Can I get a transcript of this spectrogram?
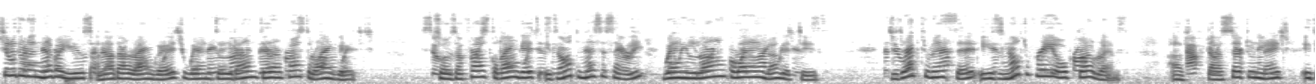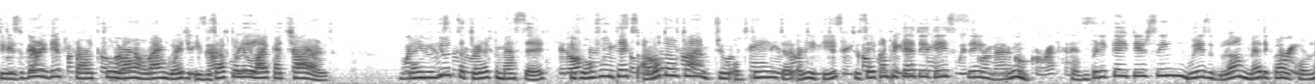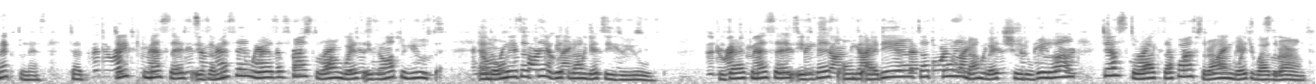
Children never use another language when they learn their first language. So the first language is not necessary when we learn foreign languages. The direct method is not free of problems. After a certain age, it is very difficult to learn a language exactly like a child. When you use the direct method, it often takes a lot of time to obtain the ability to say complicated this thing, mm, complicated thing with grammatical correctness. The direct method is a method where the first language is not used and only the target language is used. The direct method is based on the idea that foreign language should be learned just like the first language was learned.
